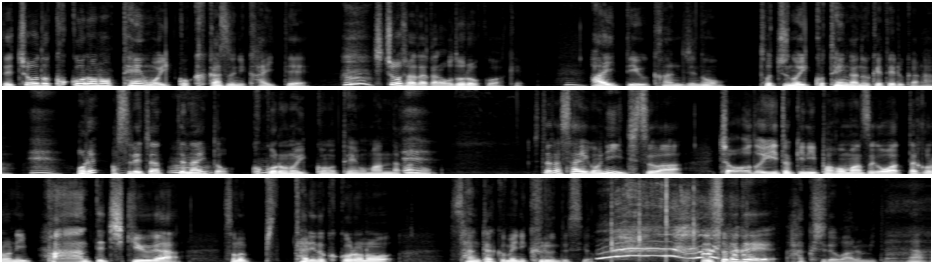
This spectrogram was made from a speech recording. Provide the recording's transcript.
でちょうど心の点を一個書かずに書いて視聴者だから驚くわけうん。愛っていう漢字の途中の一個点が抜けてるからええあれ？忘れちゃってないと、うん心の一個の点を真ん中の。ええそしたら最後に実はちょうどいい時にパフォーマンスが終わった頃にパーンって地球がそのぴったりの心の三角目に来るんですよ。でそれで拍手で終わるみたいな。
